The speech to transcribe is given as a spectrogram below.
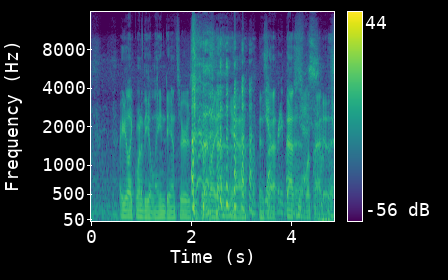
Are you like one of the Elaine dancers? Is it like, yeah, is Yeah, that, pretty much. That's Yes. what that is.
